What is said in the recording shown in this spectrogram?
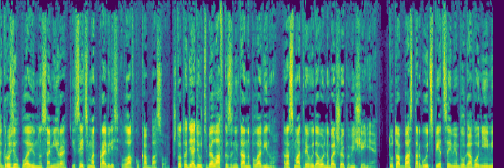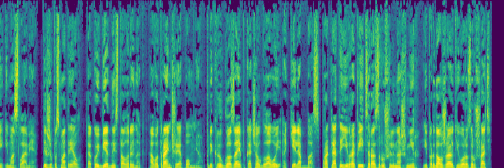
Нагрузил половину на Самира и с этим отправились в лавку к Аббасу. «Что-то, дядя, у тебя лавка занята наполовину». Рассматриваю довольно большое помещение. Тут Аббас торгует специями, благовониями и маслами. Ты же посмотрел, какой бедный стал рынок. А вот раньше, я помню, прикрыл глаза и покачал головой Акель Аббас. Проклятые европейцы разрушили наш мир и продолжают его разрушать.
